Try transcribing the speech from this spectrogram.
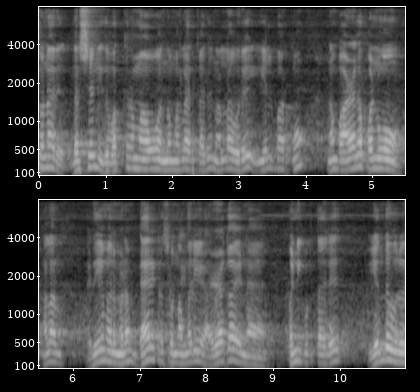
சொன்னார். தர்ஷன் இது வக்கரமாவோ அந்த மாதிரிலாம் இருக்காது. நல்லா ஒரு இயல்பாக இருக்கும். நம்ம அழகாக பண்ணுவோம். நல்லா அதே மாதிரி மேடம் டைரக்டர் சொன்ன மாதிரி அழகாக என்னை பண்ணி கொடுத்தாரு. எந்த ஒரு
